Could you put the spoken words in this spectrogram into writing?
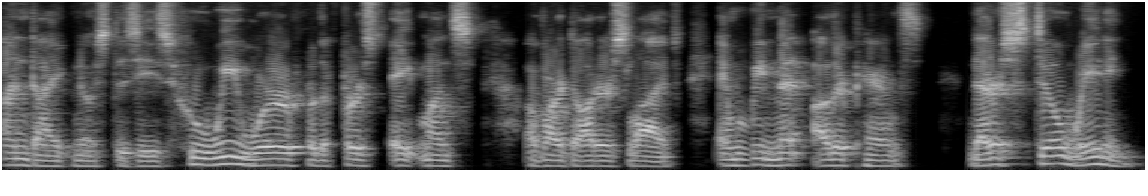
undiagnosed disease who we were for the first eight months of our daughter's lives. And we met other parents that are still waiting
